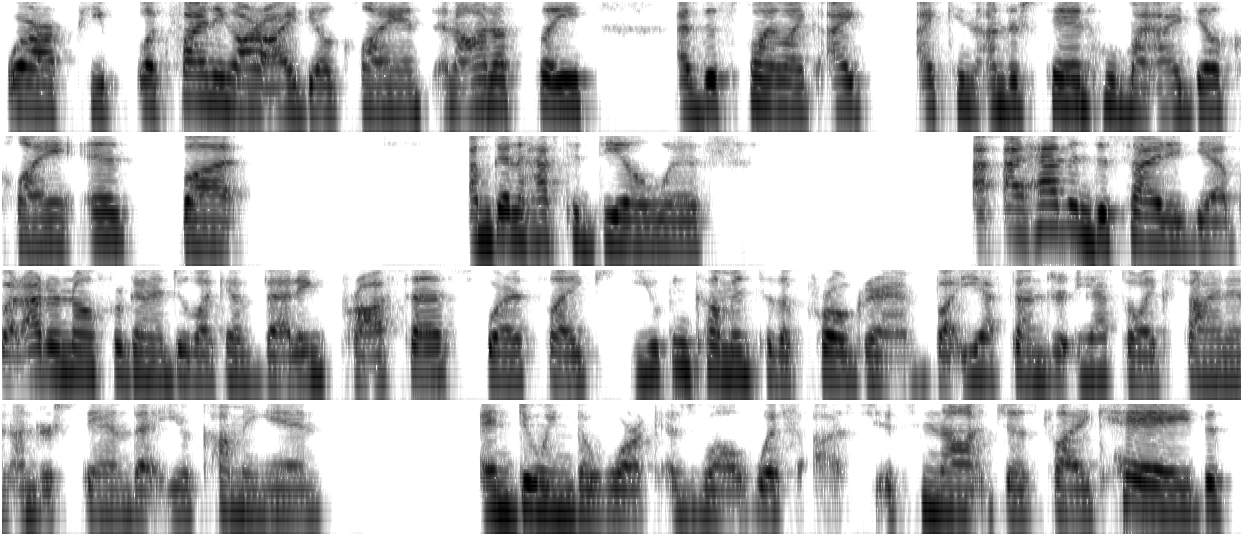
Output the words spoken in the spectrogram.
where our people like finding our ideal clients. And honestly, at this point, like I I can understand who my ideal client is, but I'm gonna have to deal with I haven't decided yet, but I don't know if we're gonna do like a vetting process where it's like you can come into the program, but you have to under you have to like sign and understand that you're coming in and doing the work as well with us. It's not just like, hey, this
